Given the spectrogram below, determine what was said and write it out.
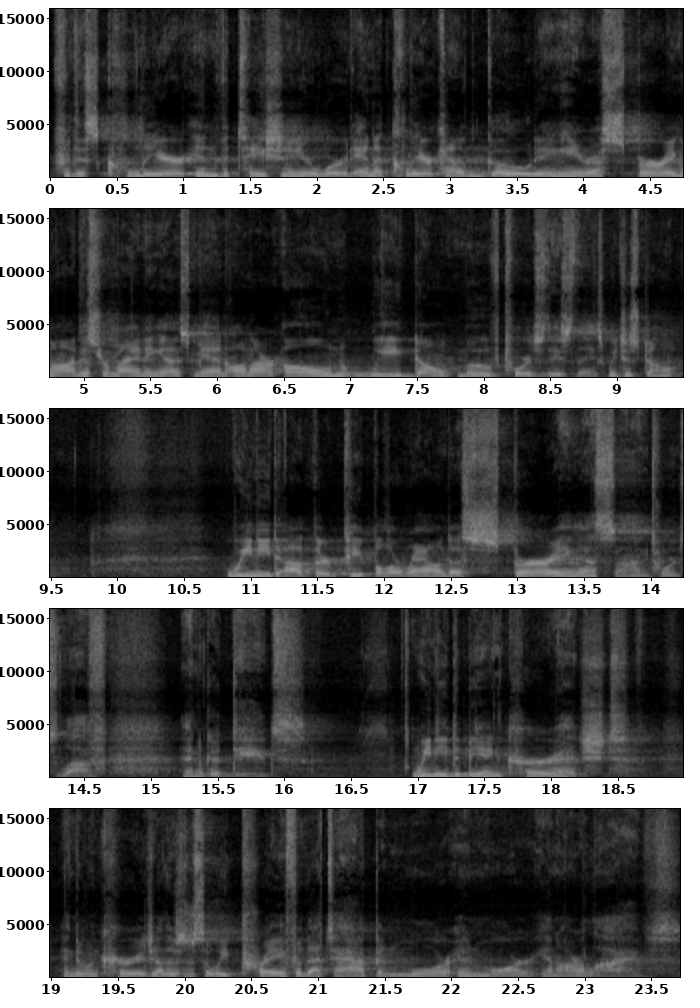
for this clear invitation in your word and a clear kind of goading here, a spurring on, just reminding us, man, on our own, we don't move towards these things. We just don't. We need other people around us spurring us on towards love and good deeds. We need to be encouraged and to encourage others. And so we pray for that to happen more and more in our lives.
